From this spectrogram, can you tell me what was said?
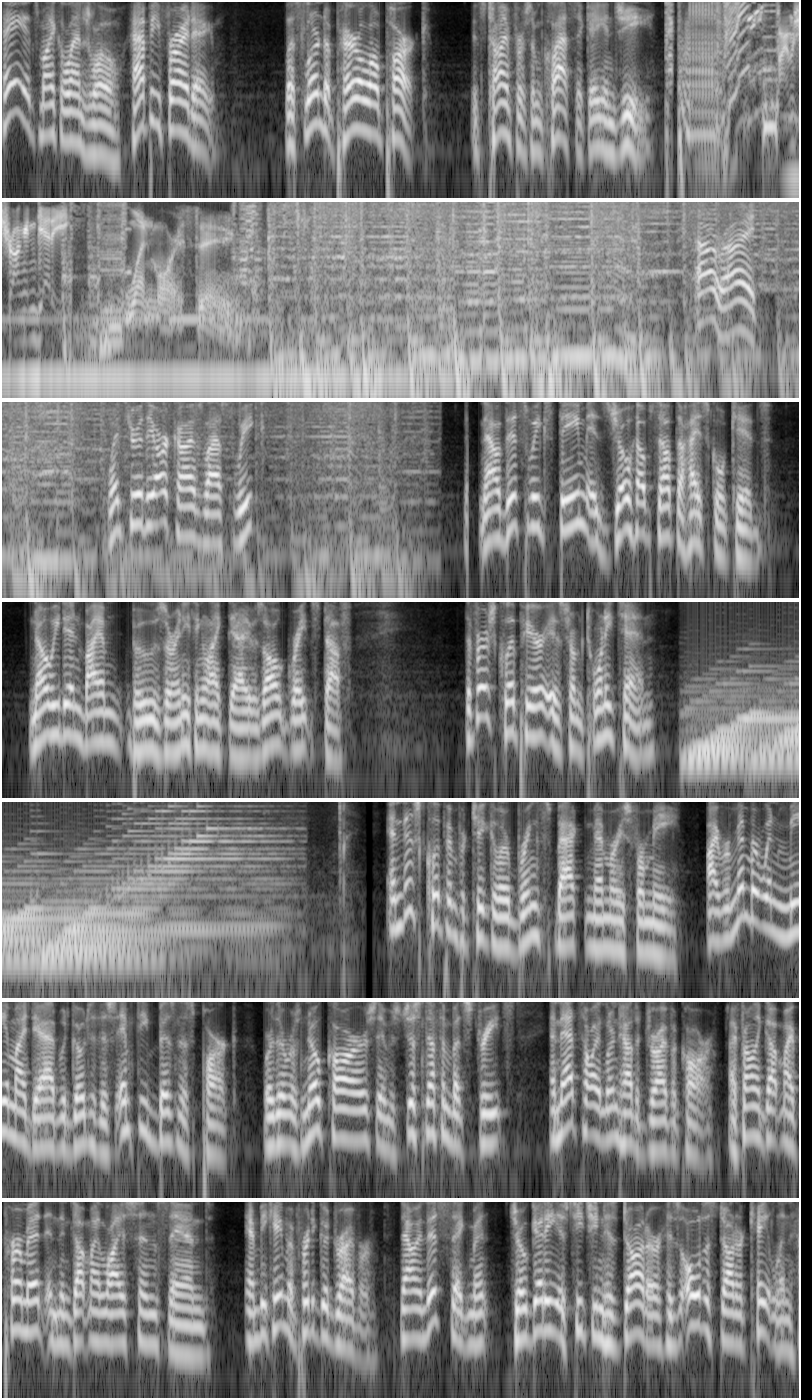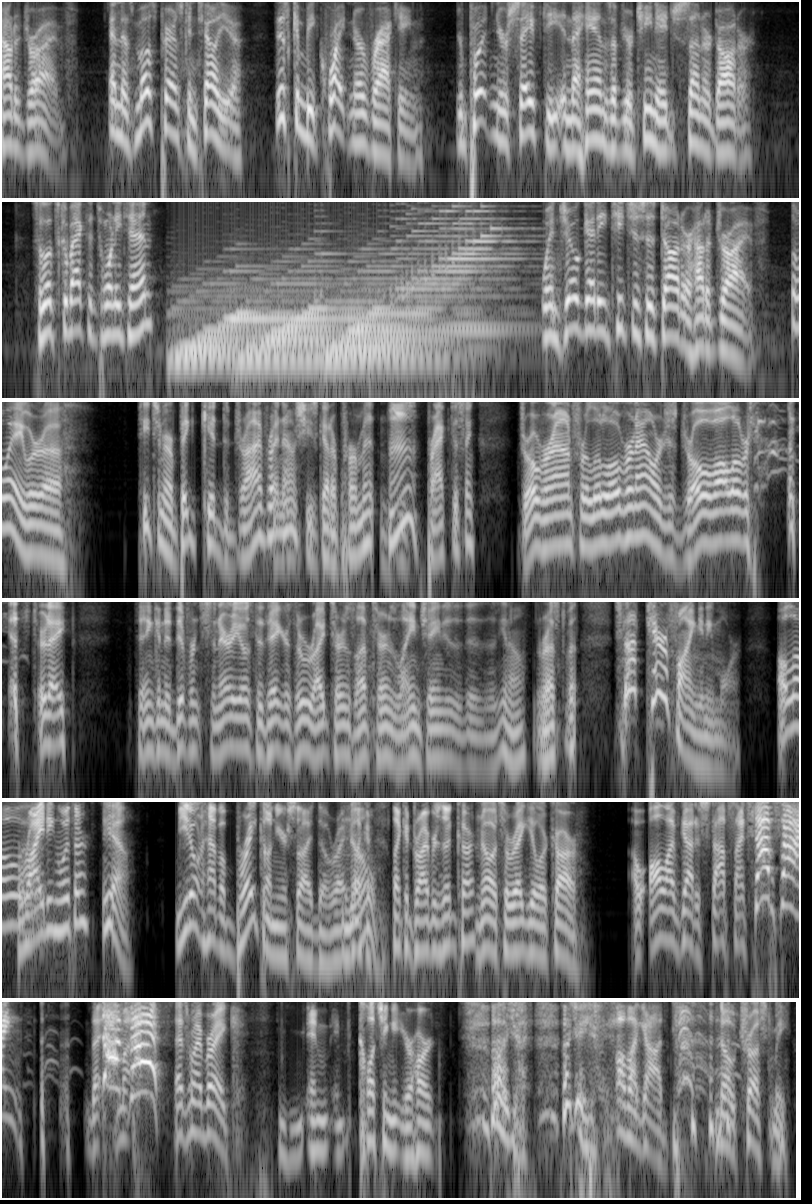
Hey, it's Michaelangelo. Happy Friday. Let's learn to parallel park. It's time for some classic A&G. Armstrong and Getty. One more thing. All right. Went through the archives last week. Now, this week's theme is Joe helps out the high school kids. No, he didn't buy them booze or anything like that. It was all great stuff. The first clip here is from 2010. And this clip in particular brings back memories for me. I remember when me and my dad would go to this empty business park where there was no cars, it was just nothing but streets, and that's how I learned how to drive a car. I finally got my permit and then got my license and and became a pretty good driver. Now in this segment, Joe Getty is teaching his daughter, his oldest daughter Caitlin, how to drive. And as most parents can tell you, this can be quite nerve-wracking. You're putting your safety in the hands of your teenage son or daughter. So let's go back to 2010. When Joe Getty teaches his daughter how to drive. By the way, we're uh, teaching our big kid to drive right now. She's got her permit and she's practicing. Drove around for a little over an hour, just drove all over town yesterday, thinking of different scenarios to take her through right turns, left turns, lane changes, you know, the rest of it. It's not terrifying anymore. Although, uh, Riding with her? yeah. You don't have a brake on your side, though, right? No. Like a, like a driver's ed car? No, it's a regular car. Oh, All I've got is stop sign. Stop sign! that's Stop my, sign! That's my brake. And, and clutching at your heart. Oh my God! no, trust me.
